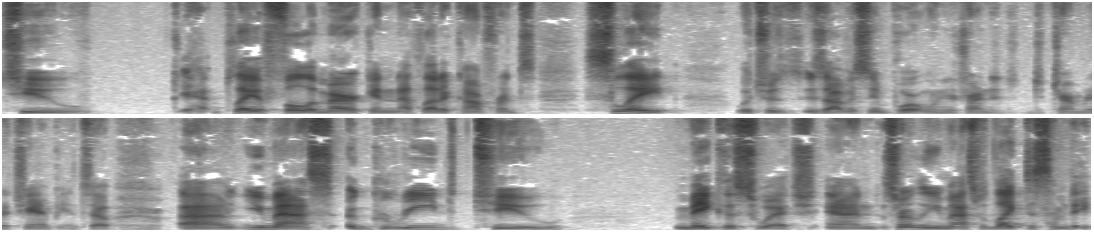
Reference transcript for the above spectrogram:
to play a full American Athletic Conference slate, which was is obviously important when you're trying to determine a champion. So uh, UMass agreed to make the switch, and certainly UMass would like to someday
